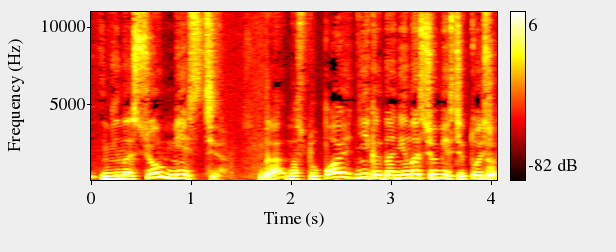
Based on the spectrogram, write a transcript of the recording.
да. не на всем месте. Да, наступают никогда не на всем месте. То есть да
